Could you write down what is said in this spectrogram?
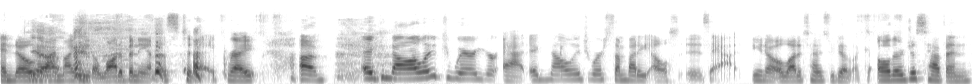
and know yeah. that I might need a lot of bananas today, right? Um, acknowledge where you're at. Acknowledge where somebody else is at. You know, a lot of times we go like, oh, they're just having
